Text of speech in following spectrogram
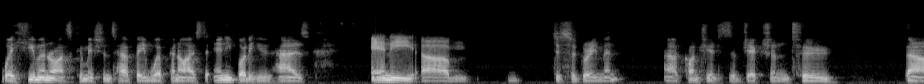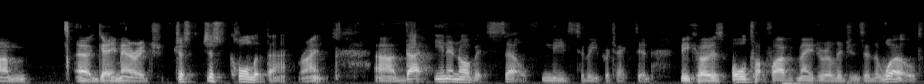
where human rights commissions have been weaponized to anybody who has any um, disagreement, uh, conscientious objection to um, uh, gay marriage. Just just call it that, right? Uh, that in and of itself needs to be protected because all top five major religions in the world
